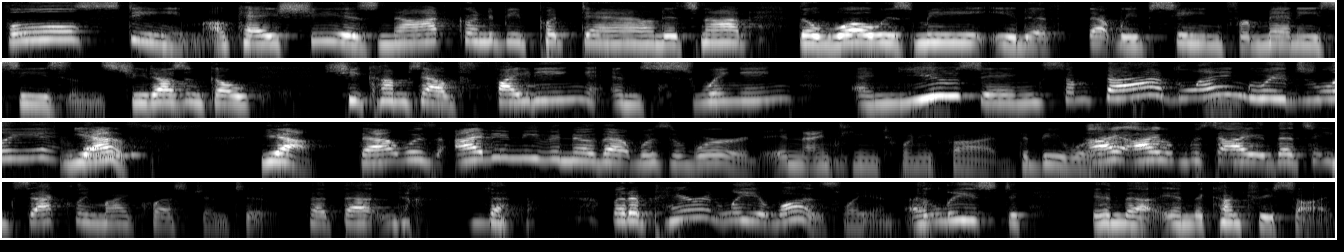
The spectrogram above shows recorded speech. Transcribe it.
full steam. Okay, she is not going to be put down. It's not the "woe is me" Edith that we've seen for many seasons. She doesn't go. She comes out fighting and swinging and using some bad language, Lian. yes. Yeah. That was, I didn't even know that was a word in 1925, the B word. I, I was. I. That's exactly my question too. That that that. But apparently, it was Lian. At least in the in the countryside.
